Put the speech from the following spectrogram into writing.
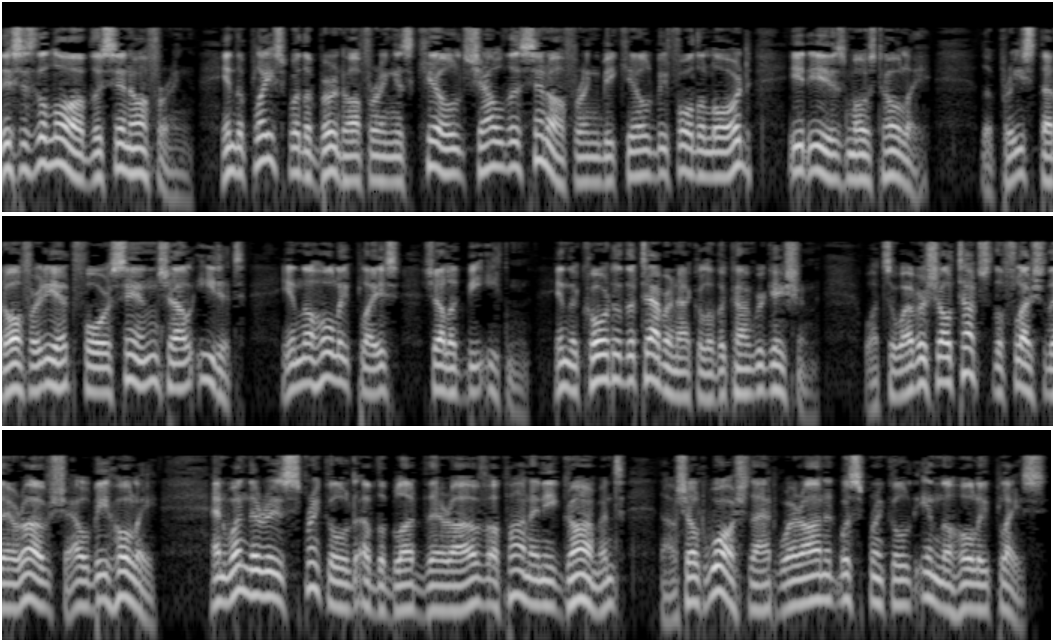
This is the law of the sin offering. In the place where the burnt offering is killed shall the sin offering be killed before the Lord. It is most holy. The priest that offered it for sin shall eat it. In the holy place shall it be eaten, in the court of the tabernacle of the congregation. Whatsoever shall touch the flesh thereof shall be holy. And when there is sprinkled of the blood thereof upon any garment, thou shalt wash that whereon it was sprinkled in the holy place.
